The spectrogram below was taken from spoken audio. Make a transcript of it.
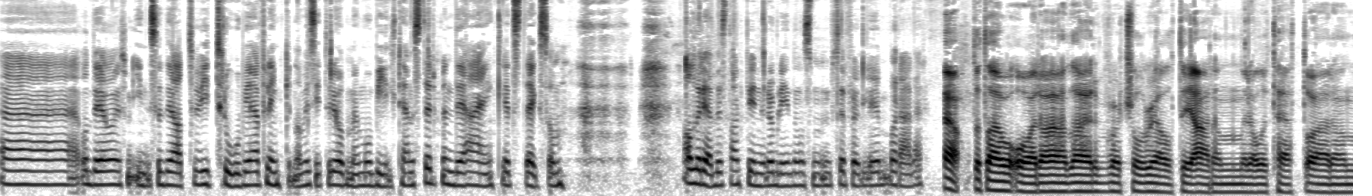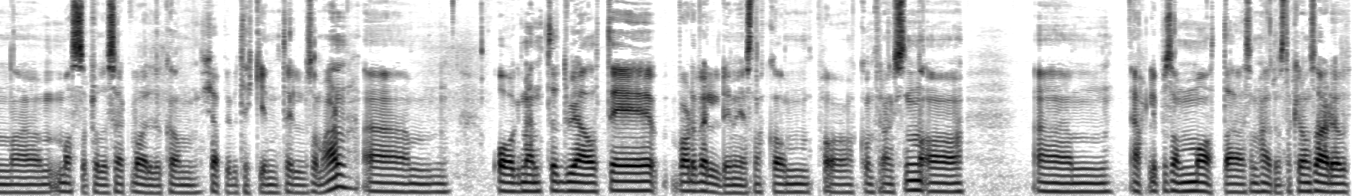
Uh, og det å liksom innse det at vi tror vi er flinke når vi sitter og jobber med mobiltjenester, men det er egentlig et steg som allerede snart begynner å bli noe som selvfølgelig bare er der. Ja, dette er jo året der virtual reality er en realitet og er en uh, masseprodusert vare du kan kjøpe i butikken til sommeren. Um, augmented reality var det veldig mye snakk om på konferansen. Og um, ja, litt på samme måte som Heidrun snakker om, så er det jo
